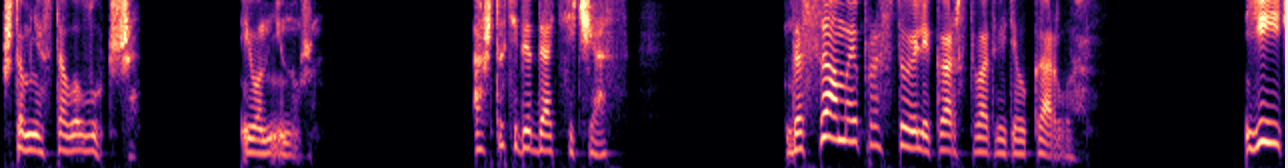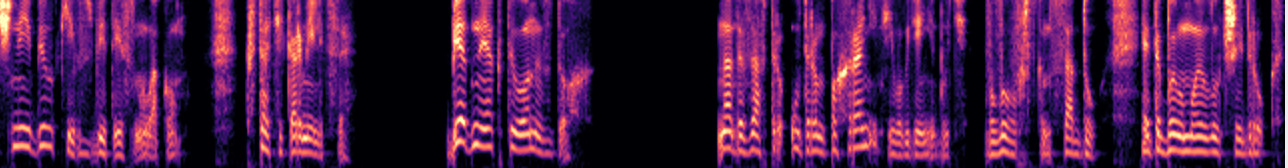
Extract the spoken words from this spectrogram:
что мне стало лучше» и он не нужен. А что тебе дать сейчас? Да самое простое лекарство, ответил Карл. Яичные белки, взбитые с молоком. Кстати, кормилица, бедный Актеон издох. Надо завтра утром похоронить его где-нибудь в Луврском саду. Это был мой лучший друг.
